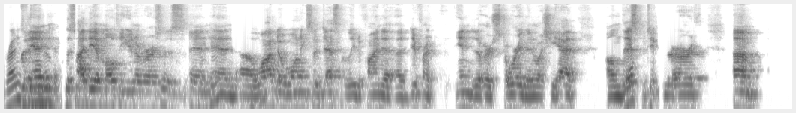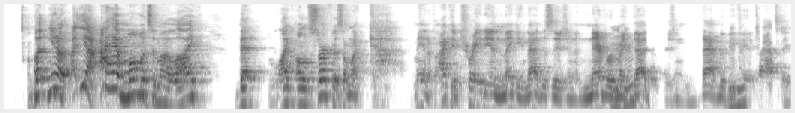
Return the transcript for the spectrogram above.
runs within this idea of multi universes and Mhm. and uh, Wanda wanting so desperately to find a, a different end to her story than what she had on this particular Earth. Um, but you know, yeah, I have moments in my life that, like on surface, I'm like, God, man, if I could trade in making that decision and never make Mhm. that decision, that would be Mhm. fantastic.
